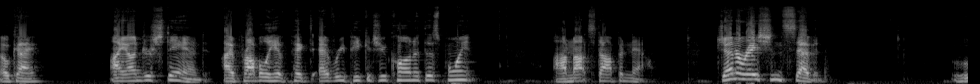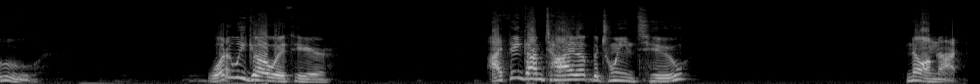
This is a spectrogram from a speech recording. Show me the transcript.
Okay? I understand. I probably have picked every Pikachu clone at this point. I'm not stopping now. Generation 7. Ooh. What do we go with here? I think I'm tied up between two. No, I'm not.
